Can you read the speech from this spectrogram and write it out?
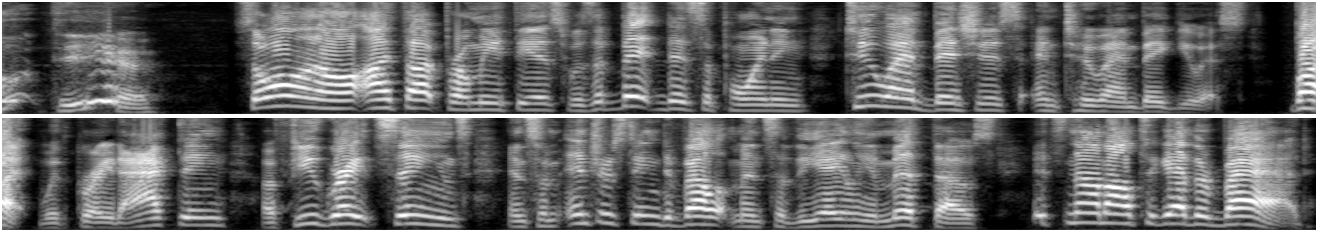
Oh dear. So all in all, I thought Prometheus was a bit disappointing, too ambitious, and too ambiguous. But with great acting, a few great scenes, and some interesting developments of the alien mythos, it's not altogether bad.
